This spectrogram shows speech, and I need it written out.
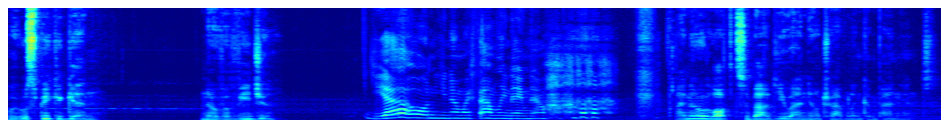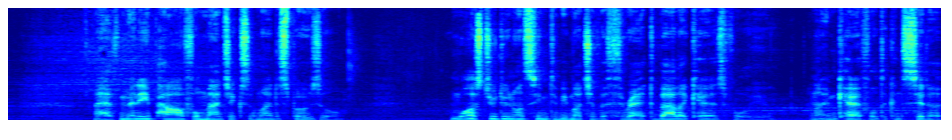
We will speak again. Nova Vija? Yeah, oh, and you know my family name now. I know lots about you and your traveling companions. I have many powerful magics at my disposal. And whilst you do not seem to be much of a threat, Valor cares for you, and I am careful to consider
